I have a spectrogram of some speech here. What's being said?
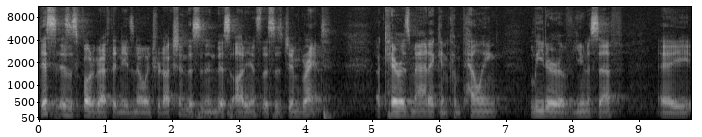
This is a photograph that needs no introduction. This is in this audience. This is Jim Grant, a charismatic and compelling leader of UNICEF a,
